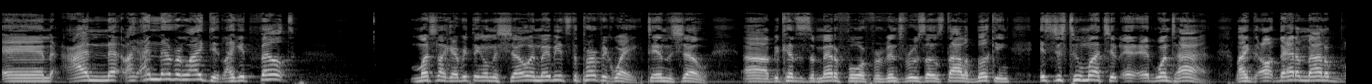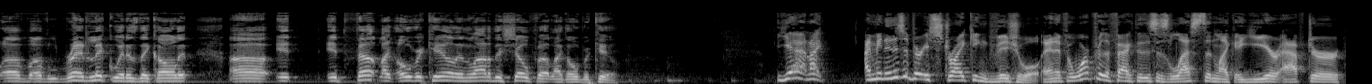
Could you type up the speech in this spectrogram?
And I, ne- like, I never liked it. Like it felt much like everything on the show. And maybe it's the perfect way to end the show, uh, because it's a metaphor for Vince Russo's style of booking. It's just too much at, at one time. Like uh, that amount of, of, of red liquid, as they call it, uh, it, it felt like overkill, and a lot of the show felt like overkill. Yeah, and I, I mean, it is a very striking visual, and if it weren't for the fact that this is less than like a year after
